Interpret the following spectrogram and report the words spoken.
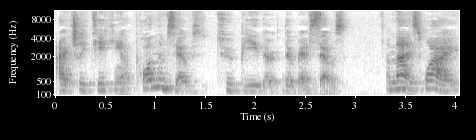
actually taking it upon themselves to be their, their best selves. And that is why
